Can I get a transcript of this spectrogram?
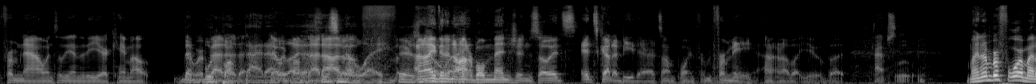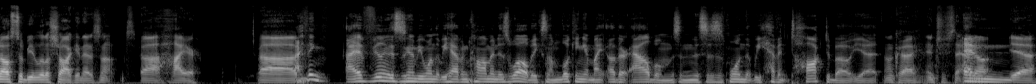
from now until the end of the year came out that, That were would better. bump that, that that would bump that There's out. no of- way. There's and no even an honorable mention, so it's it's got to be there at some point for for me. I don't know about you, but Absolutely. my number four might also be a little shocking that it's not uh, higher. Uh, I think I have a feeling this is going to be one that we have in common as well because I'm looking at my other albums and this is one that we haven't talked about yet. okay, interesting. And- yeah,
